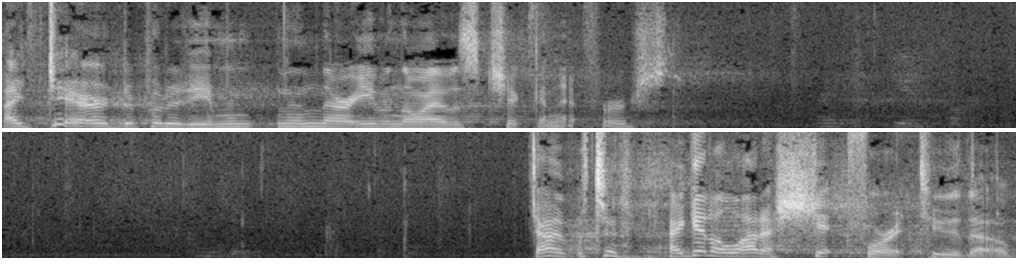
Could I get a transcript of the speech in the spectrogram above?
I dared to put it even in there, even though I was chicken at first. I, I get a lot of shit for it too, though.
